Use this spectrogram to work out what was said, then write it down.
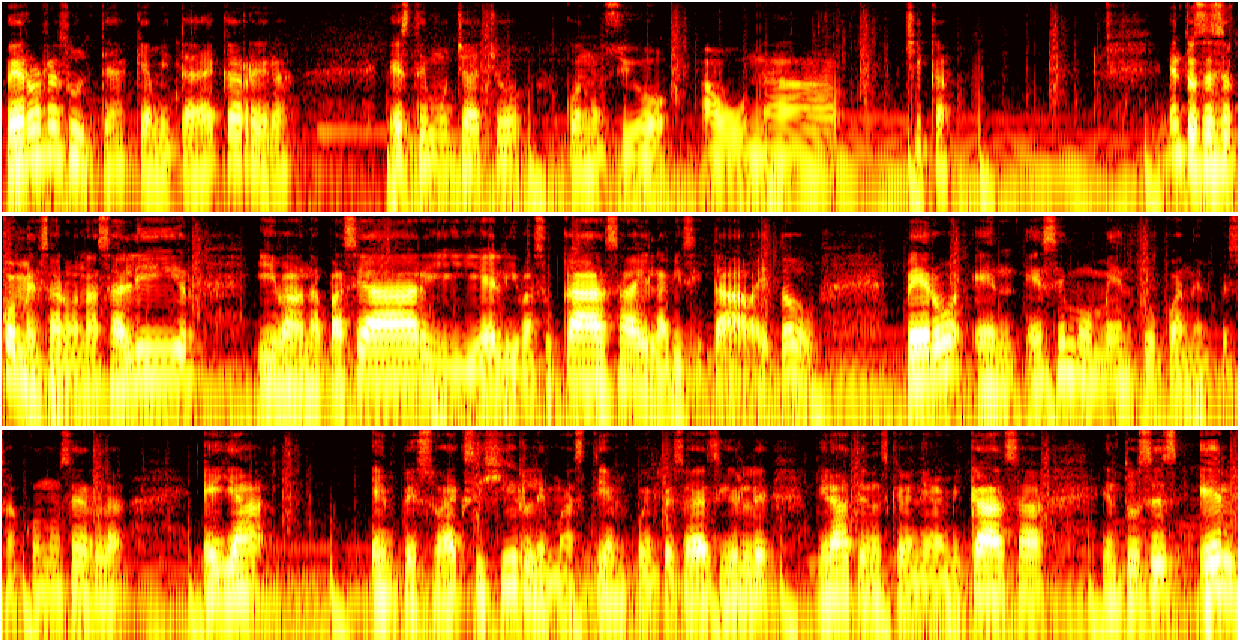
Pero resulta que a mitad de carrera, este muchacho conoció a una chica. Entonces se comenzaron a salir, iban a pasear y él iba a su casa y la visitaba y todo. Pero en ese momento, cuando empezó a conocerla, ella empezó a exigirle más tiempo, empezó a decirle, mira, tienes que venir a mi casa. Entonces él,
